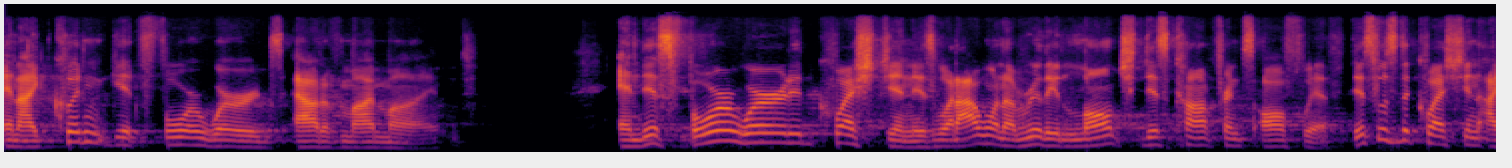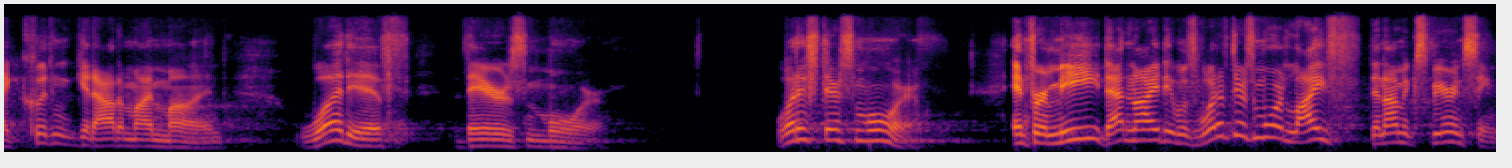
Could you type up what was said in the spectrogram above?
and I couldn't get four words out of my mind. And this four worded question is what I want to really launch this conference off with. This was the question I couldn't get out of my mind What if there's more? What if there's more? And for me, that night, it was what if there's more life than I'm experiencing?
